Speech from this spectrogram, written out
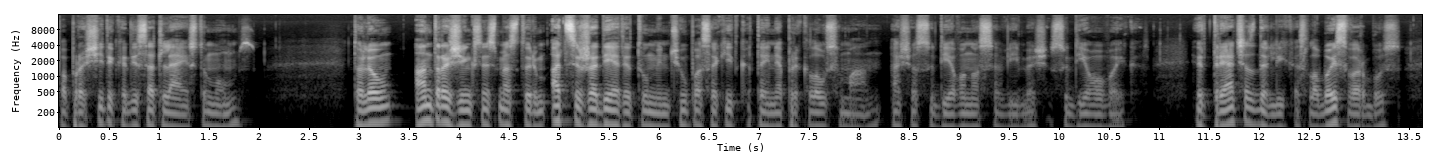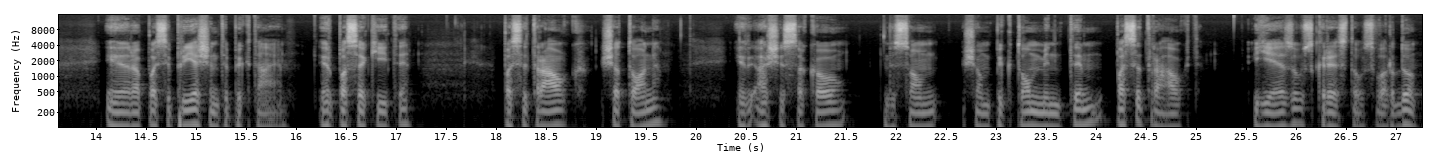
paprašyti, kad Jis atleistų mums. Toliau antras žingsnis mes turim atsižadėti tų minčių, pasakyti, kad tai nepriklauso man. Aš esu Dievo nusavybė, aš esu Dievo vaikas. Ir trečias dalykas, labai svarbus, yra pasipriešinti piktajam ir pasakyti, pasitrauk šetonę ir aš įsakau visom šiom piktom mintim pasitraukti Jėzaus Kristaus vardu.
